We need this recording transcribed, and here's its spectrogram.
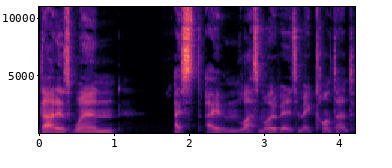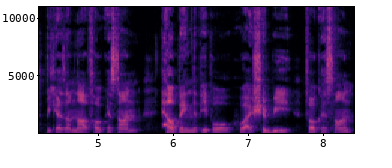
that is when I st- I'm less motivated to make content because I'm not focused on helping the people who I should be focused on.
